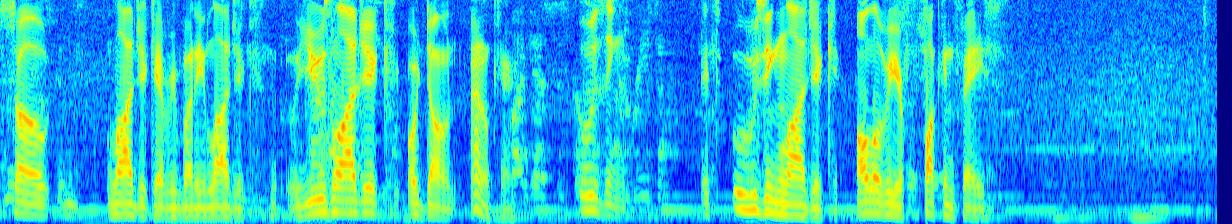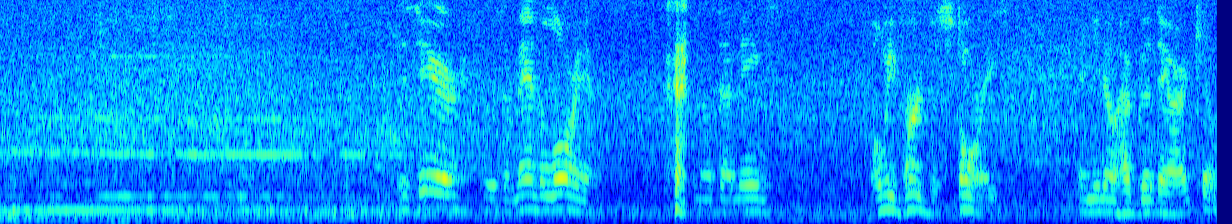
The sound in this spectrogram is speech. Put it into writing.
So, logic, everybody, logic. Use logic or don't. I don't care. My guess is the Oozing. It's oozing logic all over your fucking face. This here is a Mandalorian. you know what that means? Well, we've heard the stories. And you know how good they are at killing.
